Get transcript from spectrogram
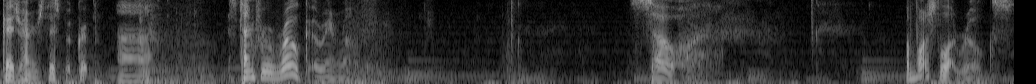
Kaiju Hunters Facebook group. Uh, it's time for a rogue arena run. So, I've watched a lot of rogues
